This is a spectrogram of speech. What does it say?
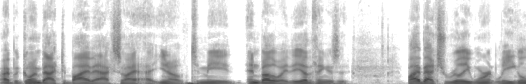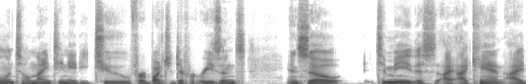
Right, but going back to buybacks, so I, I, you know, to me, and by the way, the other thing is that buybacks really weren't legal until 1982 for a bunch of different reasons, and so to me, this I, I can't, I,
